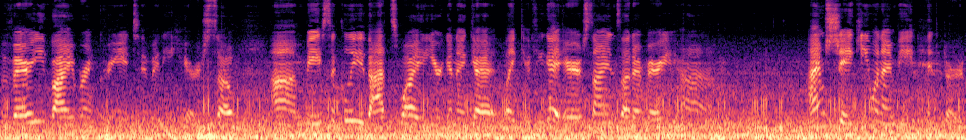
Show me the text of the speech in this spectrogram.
very vibrant creativity here. So um, basically, that's why you're gonna get like if you get air signs that are very. Um, I'm shaky when I'm being hindered.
